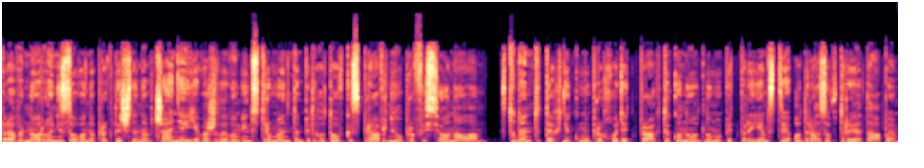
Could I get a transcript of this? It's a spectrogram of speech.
Правильно організоване практичне навчання є важливим інструментом підготовки справжнього професіонала. Студенти технікуму проходять практику на одному підприємстві одразу в три етапи.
